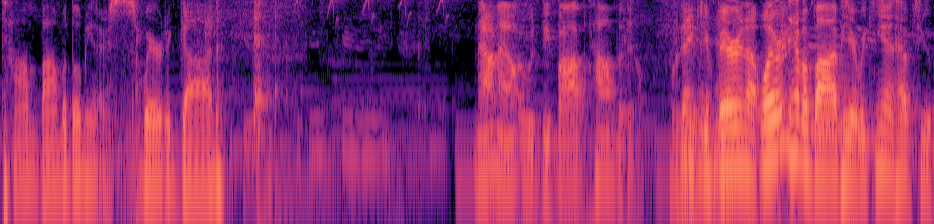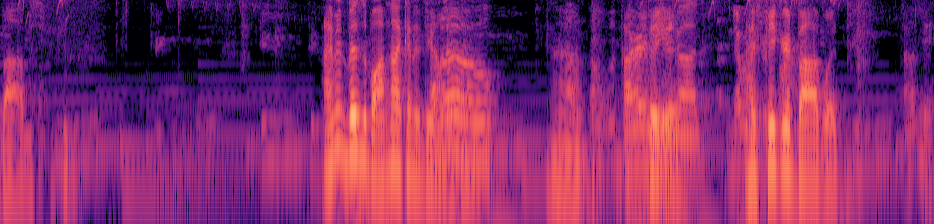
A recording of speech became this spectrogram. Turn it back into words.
Tom Bombadil me, I swear to God. Now, now, it would be Bob Tombadil. What Thank you very much. Well, I already have a Bob here. We can't have two Bobs. I'm invisible. I'm not going to do Hello. anything. Uh, Oh, Pardon me. God. I figured Bob would. Okay.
